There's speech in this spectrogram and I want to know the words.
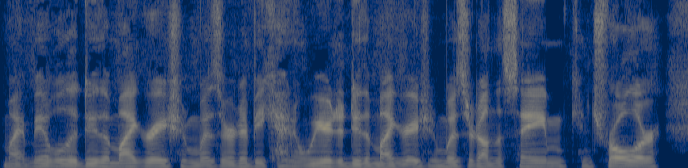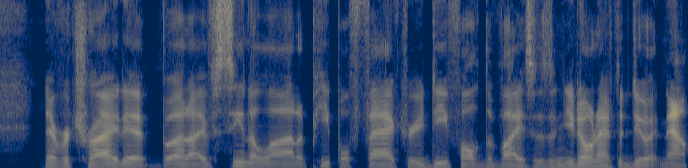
might be able to do the migration wizard. It'd be kind of weird to do the migration wizard on the same controller. Never tried it, but I've seen a lot of people factory default devices and you don't have to do it. Now,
